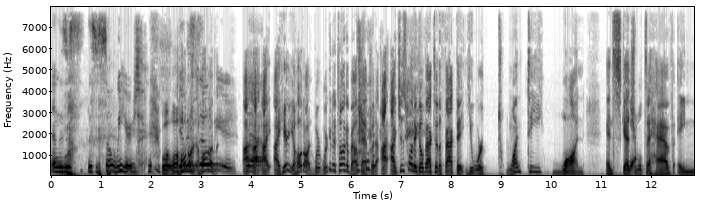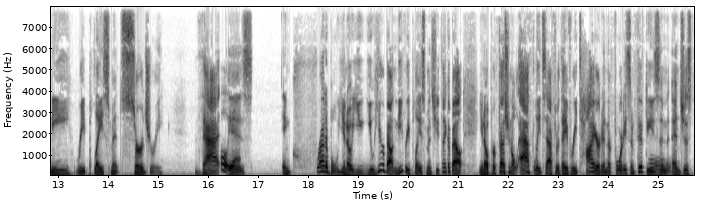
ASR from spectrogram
and this is this is so weird. well, well, hold on, so hold on. Weird. I, yeah. I, I, I hear you. Hold on. We're, we're going to talk about that, but I, I just want to go back to the fact that you were 21 and scheduled yeah. to have a knee replacement surgery. That oh, yeah. is incredible. You know, you, you hear about knee replacements, you think about, you know, professional athletes after they've retired in their 40s and 50s and, and just,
